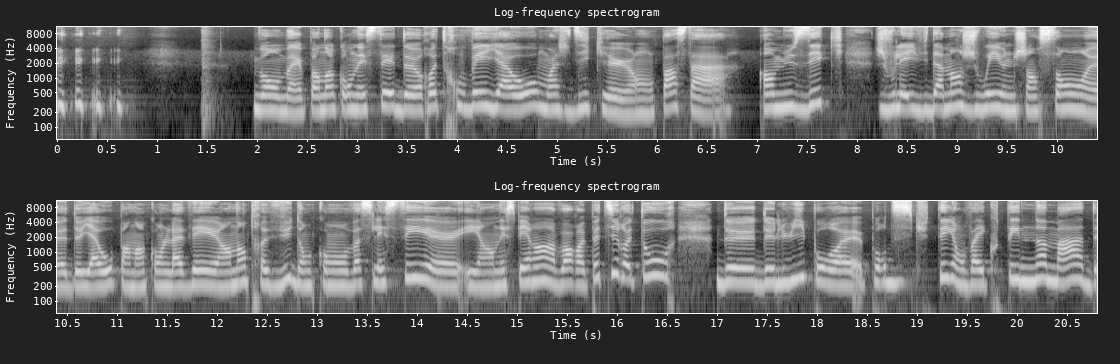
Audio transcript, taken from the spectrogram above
bon, ben, pendant qu'on essaie de retrouver Yao, moi, je dis qu'on passe à, en musique, je voulais évidemment jouer une chanson euh, de Yao pendant qu'on l'avait en entrevue. Donc, on va se laisser euh, et en espérant avoir un petit retour de, de lui pour, euh, pour discuter, on va écouter Nomade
